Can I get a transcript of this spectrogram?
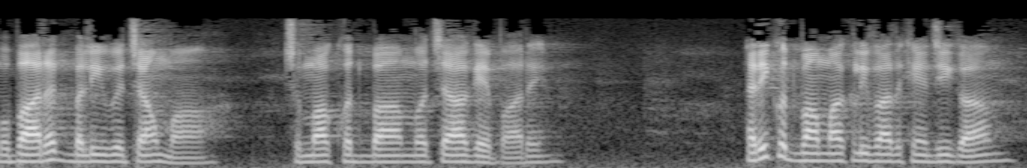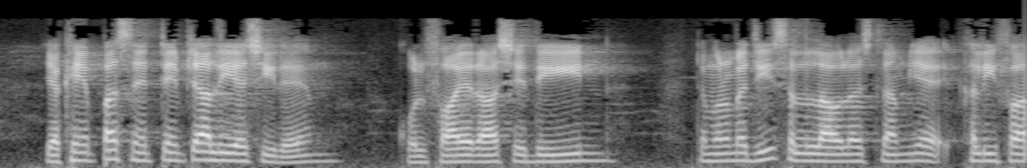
မူဘာရက်ဘလီဝေကျောင်းမှာဂျမာခွတ်ဘာမကြားခဲ့ပါတယ်။အဲဒီခွတ်ဘာမှာခလီဖာသခင်ကြီးကယခင်ပတ်စဉ်တင်ပြလျက်ရှိတဲ့ဂုလ်ဖာရာရှီဒီန် တမန်တော်ကြီးဆလလောလဟ်အလัยဟ်ရဲ့ခလီဖာ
